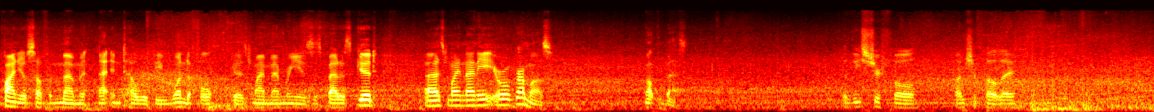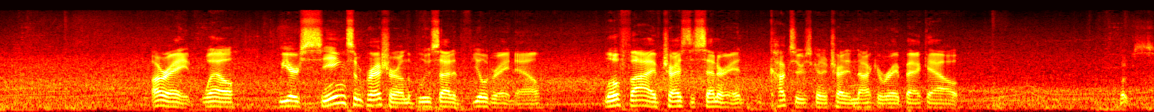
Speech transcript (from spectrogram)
find yourself a moment, that intel would be wonderful because my memory is as bad as good as my 98-year-old grandma's. Not the best. At least you're full on Chipotle. All right. Well, we are seeing some pressure on the blue side of the field right now. Low five tries to center it. Kuxir's going to try to knock it right back out. Whoops.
